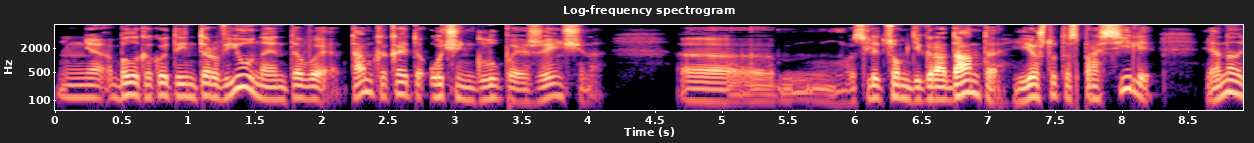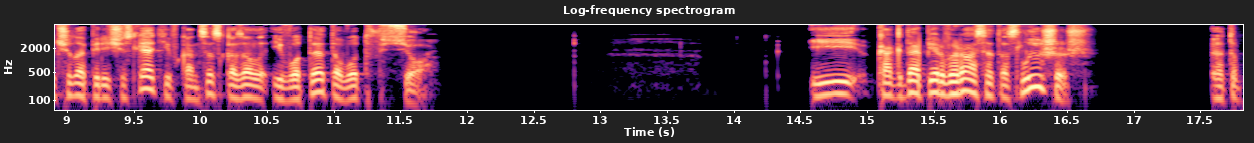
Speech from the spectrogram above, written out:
было какое-то интервью на НТВ, там какая-то очень глупая женщина э, с лицом деграданта, ее что-то спросили, и она начала перечислять, и в конце сказала, и вот это вот все. И когда первый раз это слышишь, это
